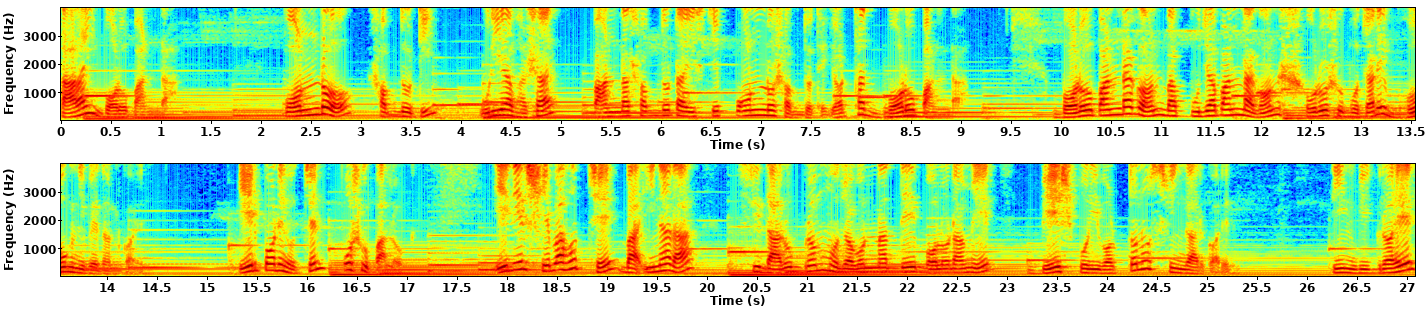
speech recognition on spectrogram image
তারাই বড় পাণ্ডা। পণ্ড শব্দটি উড়িয়া ভাষায় পাণ্ডা শব্দটা এসছে পণ্ড শব্দ থেকে, অর্থাৎ বড় পাণ্ডা। বড় পাণ্ডাগণ বা পূজা পাণ্ডাগণ ষোড়শ উপচারে ভোগ নিবেদন করেন। এরপরে হচ্ছেন পশুপালক। এদের সেবা হচ্ছে বা ইনারা শ্রী দারুব্রহ্ম জগন্নাথ দেব বলরামের বেশ পরিবর্তন ও শৃঙ্গার করেন। তিন বিগ্রহের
